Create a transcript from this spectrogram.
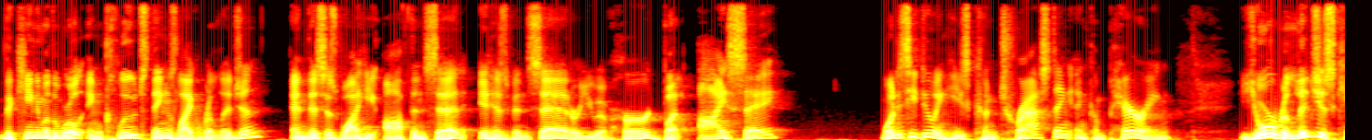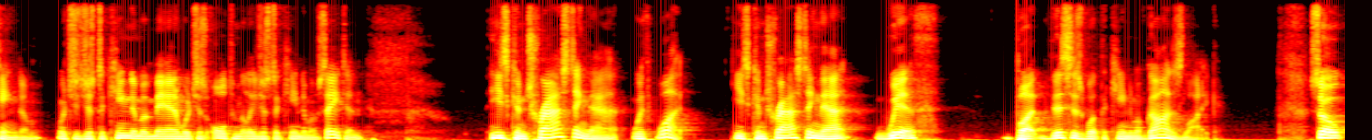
the kingdom of the world includes things like religion, and this is why he often said, It has been said, or you have heard, but I say. What is he doing? He's contrasting and comparing your religious kingdom, which is just a kingdom of man, which is ultimately just a kingdom of Satan. He's contrasting that with what? He's contrasting that with, but this is what the kingdom of God is like. So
